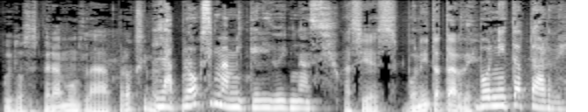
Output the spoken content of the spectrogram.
pues los esperamos la próxima. La próxima, mi querido Ignacio. Así es. Bonita tarde. Bonita tarde.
